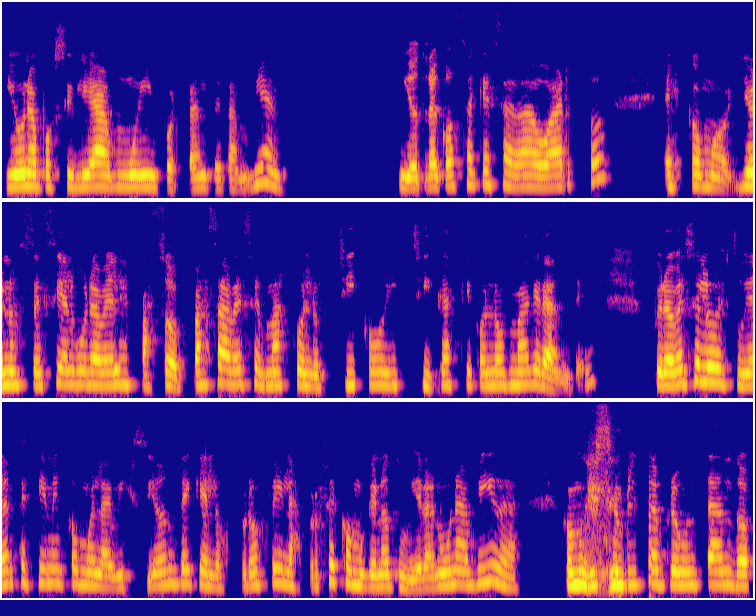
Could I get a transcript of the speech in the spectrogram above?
y una posibilidad muy importante también. Y otra cosa que se ha dado harto es como, yo no sé si alguna vez les pasó, pasa a veces más con los chicos y chicas que con los más grandes, pero a veces los estudiantes tienen como la visión de que los profes y las profes como que no tuvieran una vida, como que siempre están preguntando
